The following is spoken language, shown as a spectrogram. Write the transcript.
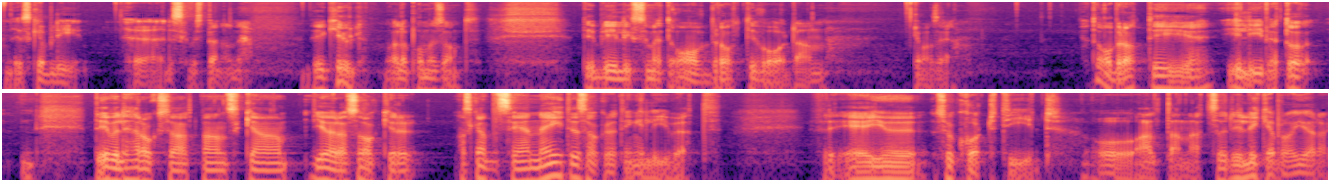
Det ska bli, eh, det ska bli spännande. Det är kul att hålla på med sånt. Det blir liksom ett avbrott i vardagen, kan man säga. Ett avbrott i, i livet. Och det är väl det här också att man ska göra saker, man ska inte säga nej till saker och ting i livet. För det är ju så kort tid och allt annat. Så det är lika bra att göra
